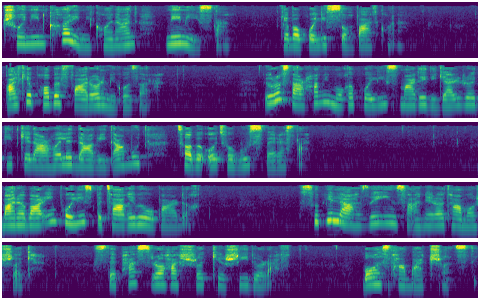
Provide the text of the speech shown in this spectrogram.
چنین کاری می‌کنند نمی که با پلیس صحبت کنند بلکه پا به فرار می‌گذارند. درست در همین موقع پلیس مرد دیگری را دید که در حال دویدن بود تا به اتوبوس برسد. بنابراین پلیس به تعقیب او پرداخت. سوپی لحظه این صحنه را تماشا کرد. سپس راهش را کشید و رفت. باز هم بدشانسی.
